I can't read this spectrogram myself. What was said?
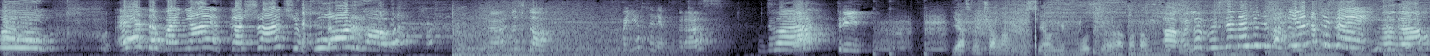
Фу! Это воняет кошачьим кормом! Ну что, поехали? Раз, Два. два, три. Я сначала съел невкусную, а потом А, вы, вы все начали с персикой? Ну да.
